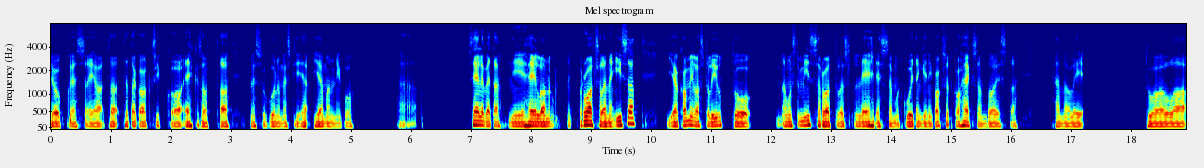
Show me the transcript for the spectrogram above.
joukkueessa, ja t- tätä kaksikkoa ehkä saattaa myös sukunimesti hieman niinku, ää, selvetä, niin heillä on ruotsalainen isä, ja Kamilasta oli juttu, mä muista missä ruotsalaisessa lehdessä, mutta kuitenkin niin 2018 hän oli tuolla,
